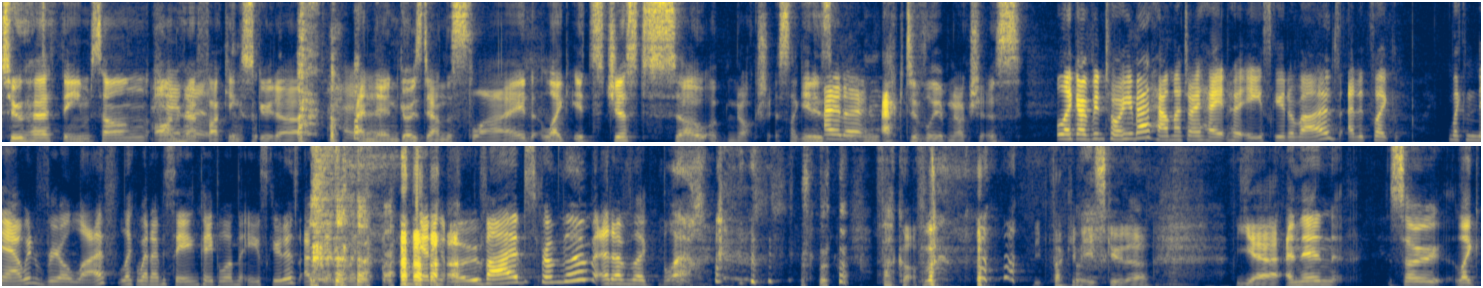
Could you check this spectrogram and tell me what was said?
to her theme song on her it. fucking scooter. And it. then goes down the slide. Like, it's just so obnoxious. Like, it is I know. Mm-hmm. actively obnoxious. like I've been talking about how much I hate her e-scooter vibes, and it's like, like now in real life, like when I'm seeing people on the e-scooters, I'm getting like I'm getting O vibes from them, and I'm like, blah. Fuck off. you fucking e scooter. Yeah. And then, so, like,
